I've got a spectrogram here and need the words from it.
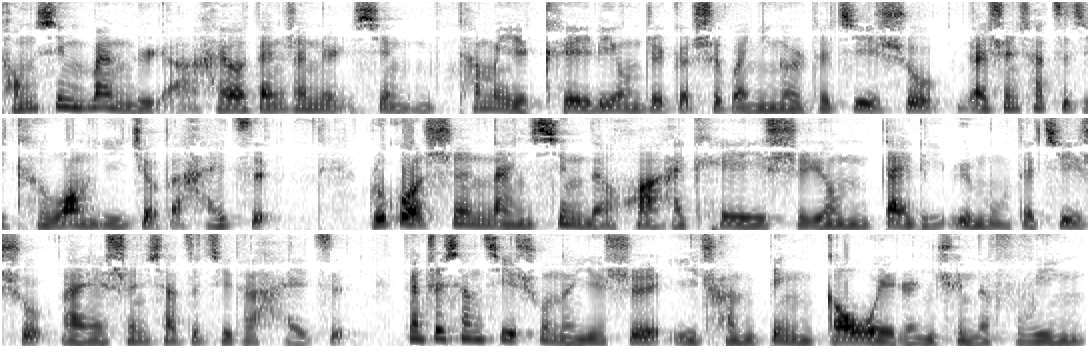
同性伴侣啊，还有单身女性，他们也可以利用这个试管婴儿的技术来生下自己渴望已久的孩子。如果是男性的话，还可以使用代理孕母的技术来生下自己的孩子。那这项技术呢，也是遗传病高危人群的福音。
